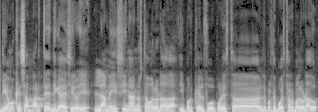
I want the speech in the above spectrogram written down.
digamos que esa parte ética de decir, oye, la medicina no está valorada y por qué el fútbol puede estar, el deporte puede estar valorado,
